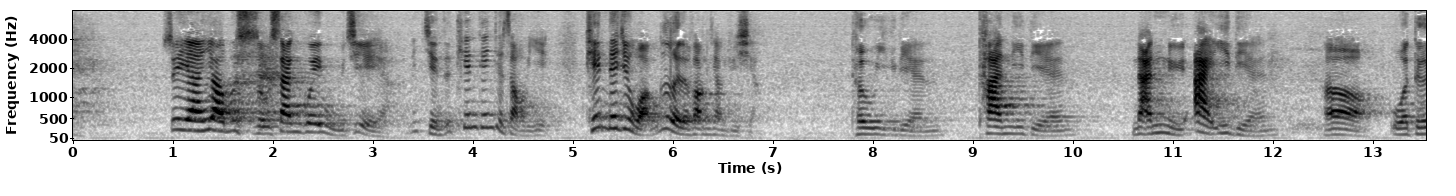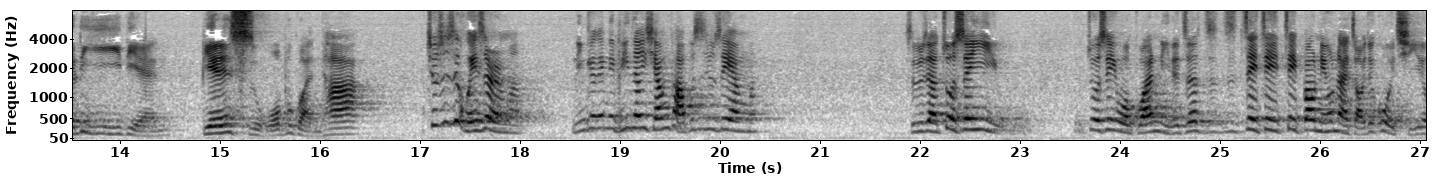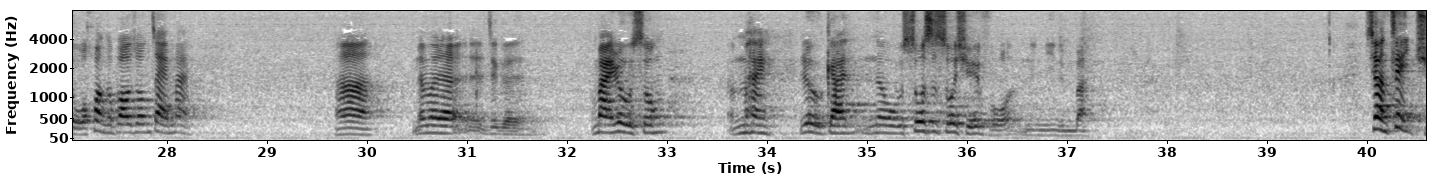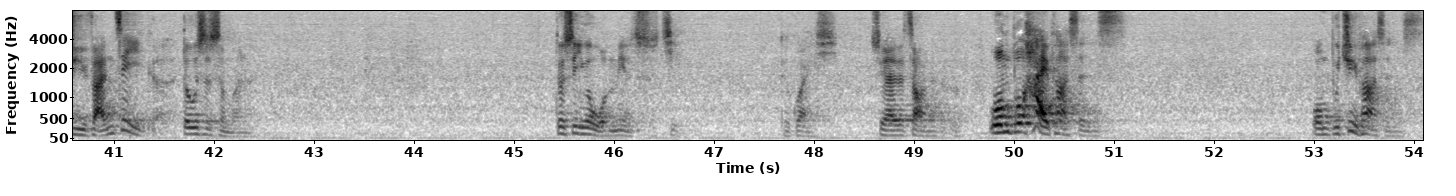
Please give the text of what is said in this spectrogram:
虽然要不守三规五戒呀，你简直天天就造业，天天就往恶的方向去想，偷一点，贪一点，男女爱一点，哦，我得利益一点，别人死活不管他，就是这回事儿吗？你看看，你平常想法不是就这样吗？是不是啊？做生意，做生意我管你的，这这这这这包牛奶早就过期了，我换个包装再卖。啊，那么呢这个卖肉松，卖肉干，那我说是说学佛，你你怎么办？像这举凡这个都是什么呢？都是因为我们没有持戒的关系。所以还在造那个恶。我们不害怕生死，我们不惧怕生死。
